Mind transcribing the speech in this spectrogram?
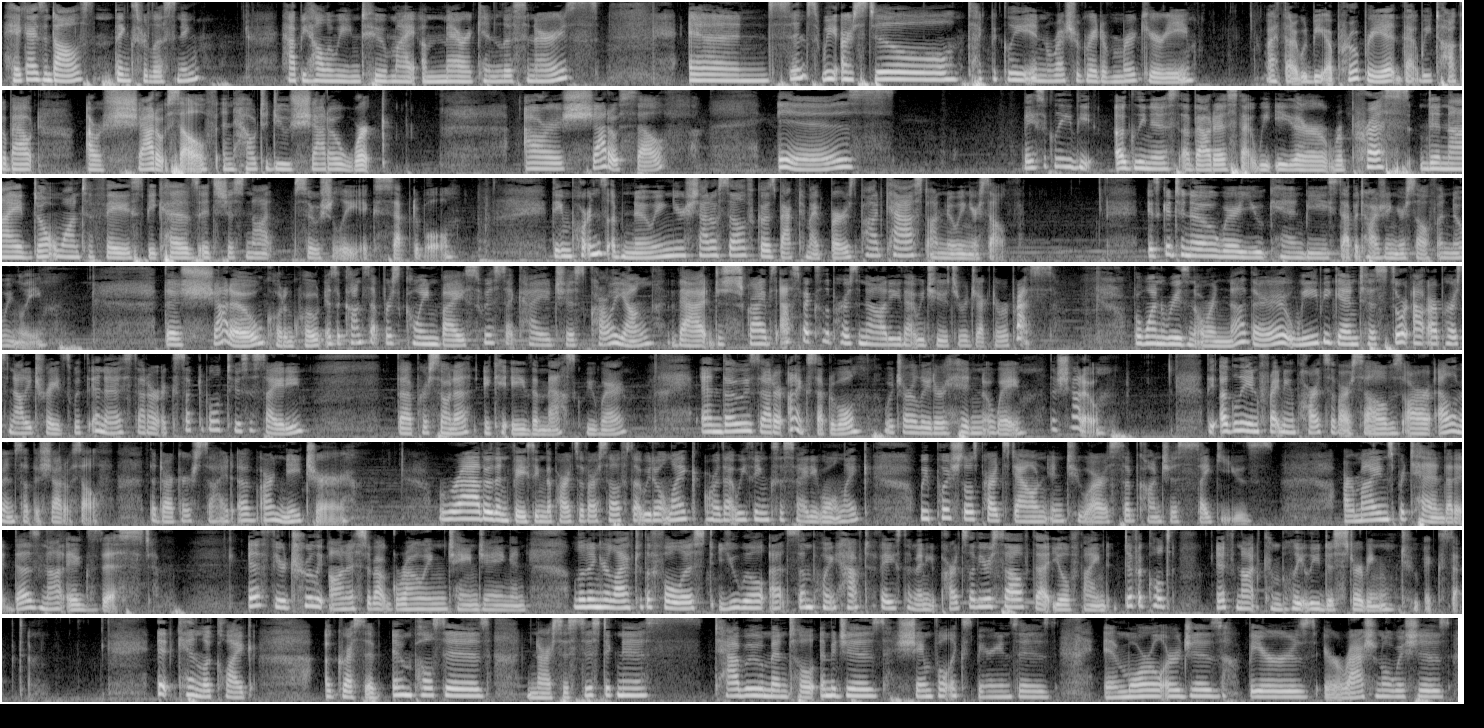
Hey, guys and dolls, thanks for listening. Happy Halloween to my American listeners. And since we are still technically in retrograde of Mercury, I thought it would be appropriate that we talk about our shadow self and how to do shadow work. Our shadow self is basically the ugliness about us that we either repress, deny, don't want to face because it's just not socially acceptable. The importance of knowing your shadow self goes back to my first podcast on knowing yourself. It's good to know where you can be sabotaging yourself unknowingly. The shadow, quote unquote, is a concept first coined by Swiss psychiatrist Carl Jung that describes aspects of the personality that we choose to reject or repress. For one reason or another, we begin to sort out our personality traits within us that are acceptable to society, the persona, aka the mask we wear, and those that are unacceptable, which are later hidden away, the shadow. The ugly and frightening parts of ourselves are elements of the shadow self, the darker side of our nature. Rather than facing the parts of ourselves that we don't like or that we think society won't like, we push those parts down into our subconscious psyches. Our minds pretend that it does not exist. If you're truly honest about growing, changing, and living your life to the fullest, you will at some point have to face the many parts of yourself that you'll find difficult, if not completely disturbing, to accept. It can look like aggressive impulses, narcissisticness, taboo mental images, shameful experiences, immoral urges, fears, irrational wishes,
